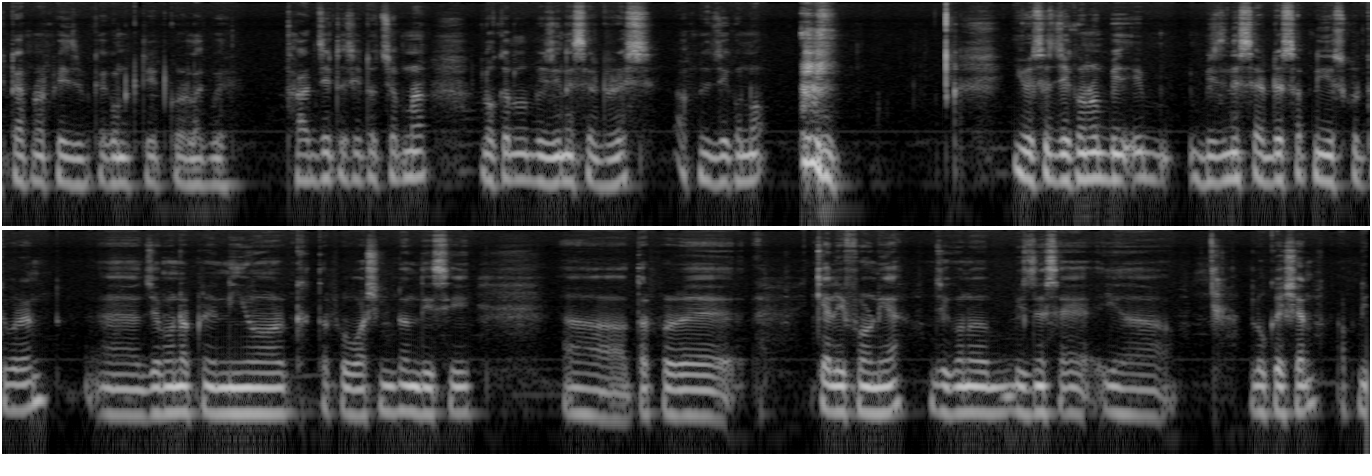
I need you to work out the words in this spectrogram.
একটা আপনার ফেসবুক অ্যাকাউন্ট ক্রিয়েট করা লাগবে। থার্ড যেটা, সেটা হচ্ছে আপনার লোকাল বিজনেস অ্যাড্রেস আপনি যে কোনো ইউএসের যে কোনো বিজনেস অ্যাড্রেস আপনি ইউজ করতে পারেন। যেমন আপনি নিউ ইয়র্ক তারপর ওয়াশিংটন ডিসি তারপরে ক্যালিফোর্নিয়া যে কোনো বিজনেস লোকেশন আপনি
